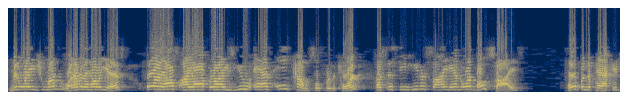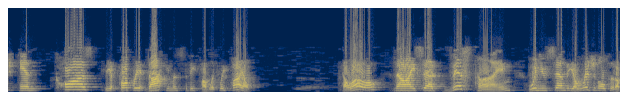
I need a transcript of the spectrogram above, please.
middle-aged one, whatever the hell he is, or else I authorize you as a counsel for the court, assisting either side and or both sides, open the package and cause the appropriate documents to be publicly filed. Hello? Now I said this time, when you send the original to the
